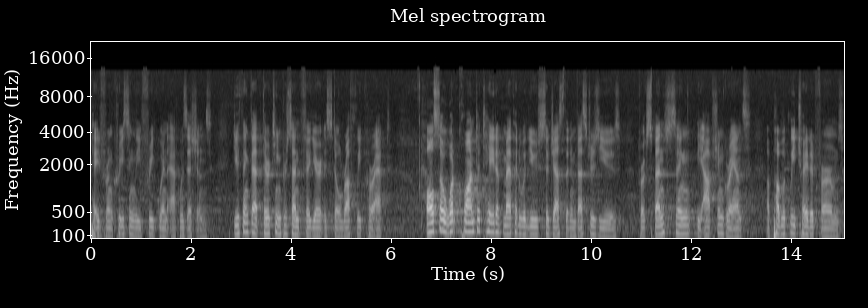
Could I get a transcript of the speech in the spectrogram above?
paid for increasingly frequent acquisitions, do you think that 13% figure is still roughly correct? Also, what quantitative method would you suggest that investors use for expensing the option grants of publicly traded firms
